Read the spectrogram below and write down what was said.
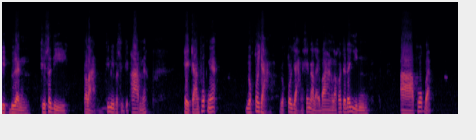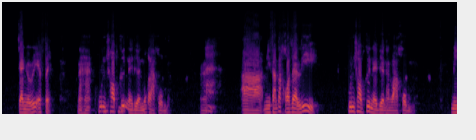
บิดเบือน ทฤษฎีตลาดที่มีประสิทธิภาพนะเหตุการณ์พวกเนี้ย ยกตัวอย่าง ยกตัวอย่างเช่นอะไรบ้าง เราก็จะได้ยินอ่าพวกแบบ January effect นะฮะหุ้นชอบขึ้นในเดือนมกราคมนะฮะอ่าอ่ามี Santa Claus Rally หุ้นชอบขึ้นในเดือนธันวาคม มี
